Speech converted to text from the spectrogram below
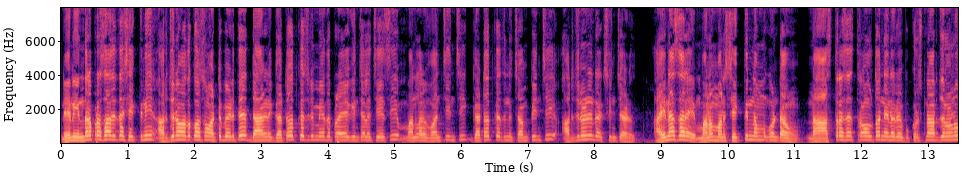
నేను ఇంద్రప్రసాదిత శక్తిని అర్జునవధ కోసం అట్టుపెడితే దానిని ఘటోత్కచుడి మీద ప్రయోగించేలా చేసి మనల్ని వంచించి ఘటోత్కచుని చంపించి అర్జునుడిని రక్షించాడు. అయినా సరే మనం మన శక్తిని నమ్ముకుంటాము. నా అస్త్రశస్త్రములతో నేను రేపు కృష్ణార్జునులను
